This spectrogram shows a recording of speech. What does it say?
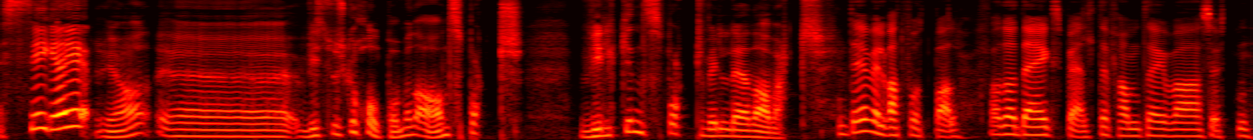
Sigrid. Ja, eh, Hvis du skulle holdt på med en annen sport, hvilken sport ville det da vært? Det ville vært fotball. For det var det jeg spilte fram til jeg var 17.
